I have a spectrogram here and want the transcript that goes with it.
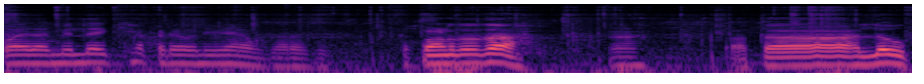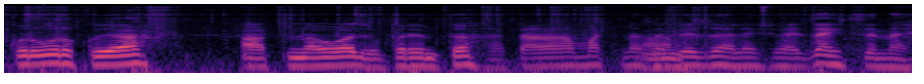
पहिला मी लय खेकड्यावर व्यायाम करायचो. पण दादा हा. आता लवकर उरकूया. आठ नऊ वाजेपर्यंत. आता मटणाचा बेस झाल्याशिवाय जायचं नाही.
